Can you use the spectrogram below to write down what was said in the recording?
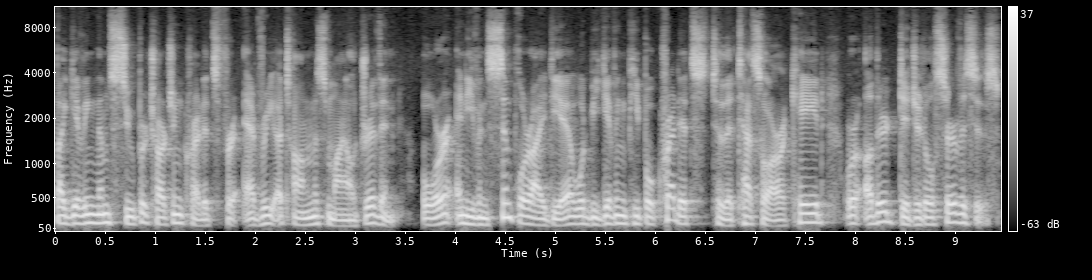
by giving them supercharging credits for every autonomous mile driven? Or an even simpler idea would be giving people credits to the Tesla Arcade or other digital services.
